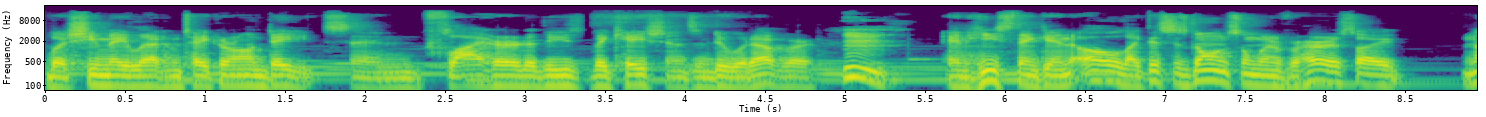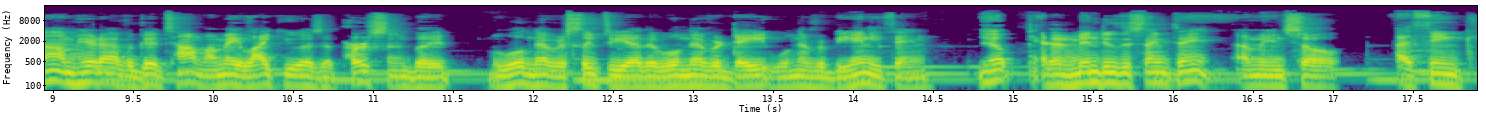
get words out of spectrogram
But she may let him take her on dates and fly her to these vacations and do whatever. Mm. And he's thinking, oh, like this is going somewhere. And for her, it's like, no, I'm here to have a good time. I may like you as a person, but we'll never sleep together. We'll never date. We'll never be anything. Yep. And then men do the same thing. I mean, so I think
